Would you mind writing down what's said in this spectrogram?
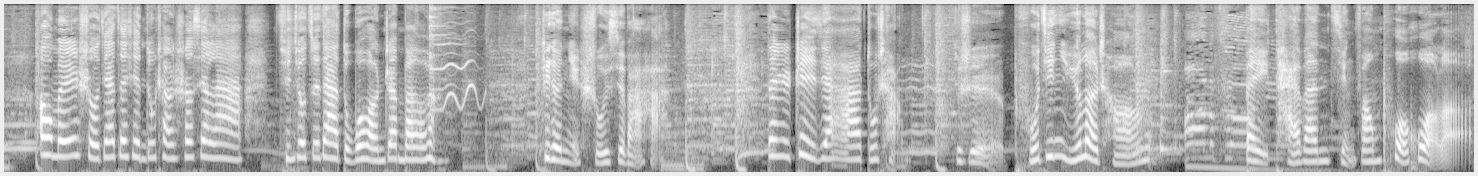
澳门首家在线赌场上线啦！全球最大赌博网站吧，这个你熟悉吧哈？但是这家赌场就是葡京娱乐城，被台湾警方破获了。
